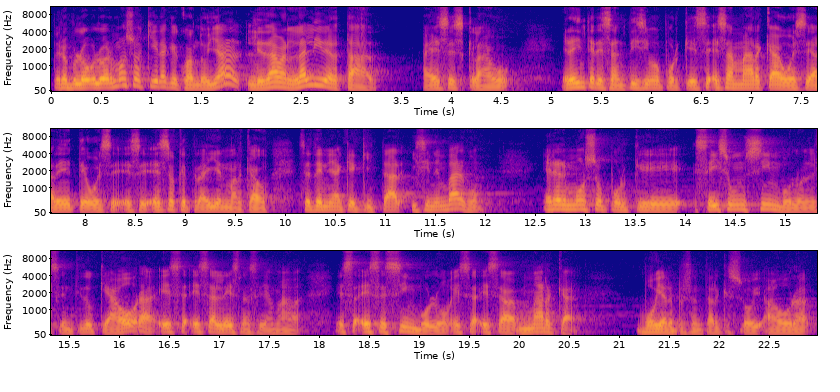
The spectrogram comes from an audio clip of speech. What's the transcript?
Pero lo, hermoso aquí era que cuando ya le daban la libertad a ese esclavo, era interesantísimo porque esa marca o ese arete o ese, eso que traía enmarcado se tenía que quitar. Y sin embargo, era hermoso porque se hizo un símbolo en el sentido que ahora esa, lesna se llamaba, ese símbolo, esa, esa marca, voy a representar que soy ahora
